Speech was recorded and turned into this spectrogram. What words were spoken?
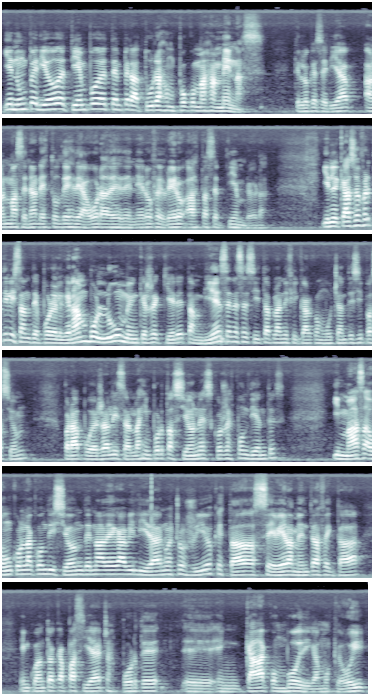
y en un periodo de tiempo de temperaturas un poco más amenas, que es lo que sería almacenar esto desde ahora, desde enero, febrero hasta septiembre, ¿verdad? Y en el caso de fertilizante, por el gran volumen que requiere, también se necesita planificar con mucha anticipación para poder realizar las importaciones correspondientes y más aún con la condición de navegabilidad de nuestros ríos que está severamente afectada en cuanto a capacidad de transporte eh, en cada convoy, digamos que hoy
